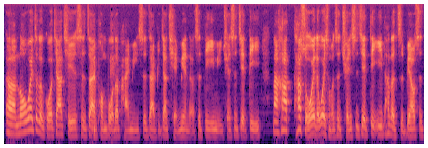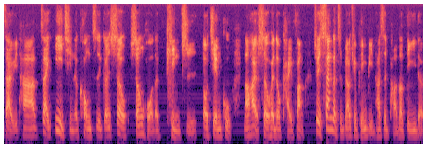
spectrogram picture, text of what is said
呃，挪威这个国家其实是在彭博的排名是在比较前面的，是第一名，全世界第一。那它它所谓的为什么是全世界第一？它的指标是在于它在疫情的控制跟社生活的品质都兼顾，然后还有社会都开放，所以三个指标去评比，它是跑到第一的。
